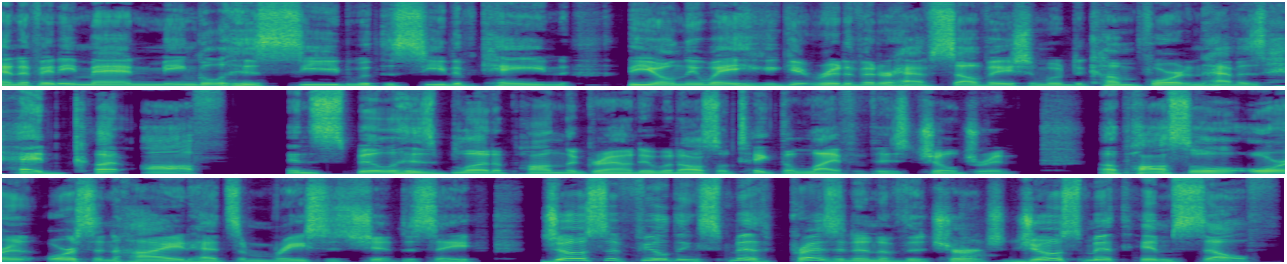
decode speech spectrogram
"And if any man mingle his seed with the seed of Cain, the only way he could get rid of it or have salvation would to come forward and have his head cut off." And spill his blood upon the ground, it would also take the life of his children. Apostle or- Orson Hyde had some racist shit to say. Joseph Fielding Smith, president of the church, Joe Smith himself,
